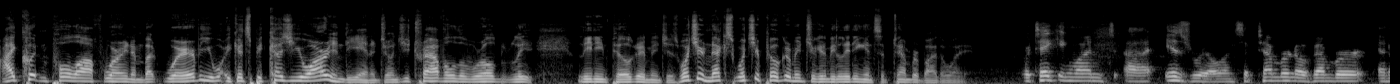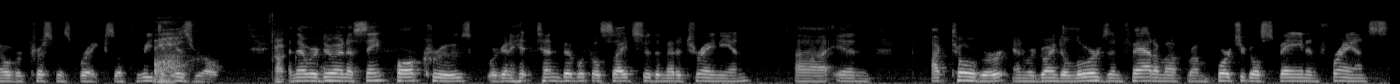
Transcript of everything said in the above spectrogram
I couldn't pull off wearing them, but wherever you, it's because you are Indiana Jones. You travel the world le- leading pilgrimages. What's your next? What's your pilgrimage you're going to be leading in September? By the way. We're taking one to uh, Israel in September, November, and over Christmas break. So three to oh. Israel. Uh, and then we're doing a St. Paul cruise. We're going to hit 10 biblical sites through the Mediterranean uh, in October. And we're going to Lourdes and Fatima from Portugal, Spain, and France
